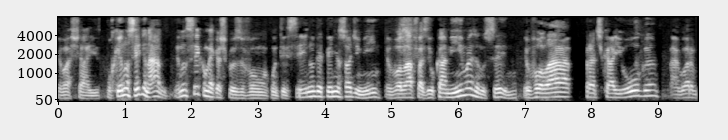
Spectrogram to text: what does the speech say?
eu achar isso. Porque eu não sei de nada. Eu não sei como é que as coisas vão acontecer e não dependem só de mim. Eu vou lá fazer o caminho, mas eu não sei. Né? Eu vou lá praticar yoga. Agora,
